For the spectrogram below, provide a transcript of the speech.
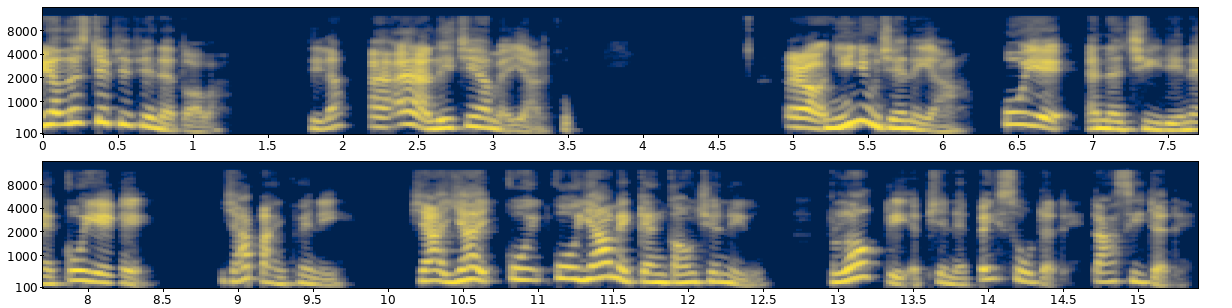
realistic ဖြစ်ဖြစ်နဲ့သွားပါဒီလားအဲအဲ့ဒါလေ့ကျင့်ရမယ့်အရာတစ်ခုအဲ့တော့ညှဉ်းညူခြင်းတွေကကိုယ့်ရဲ့ energy တွေနဲ့ကိုယ့်ရဲ့ရပိုင်ခွင့်တွေ ရရကိုကိုရမယ်ကံကောင်းခြင်းတွေကို block တွေအဖြစ်နဲ့ပိတ်ဆို့တတ်တယ်တားဆီးတတ်တယ်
